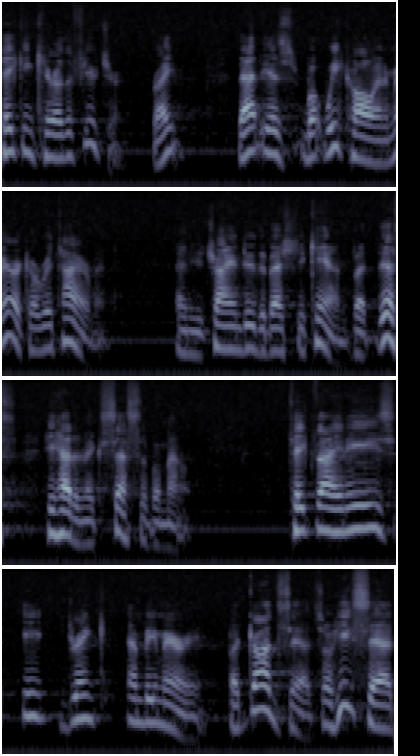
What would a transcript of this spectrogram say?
taking care of the future, right? That is what we call in America retirement. And you try and do the best you can. But this, he had an excessive amount. Take thine ease, eat, drink, and be merry. But God said, so he said,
